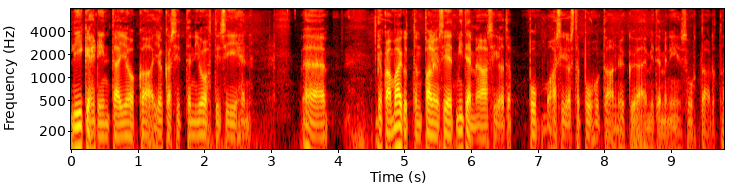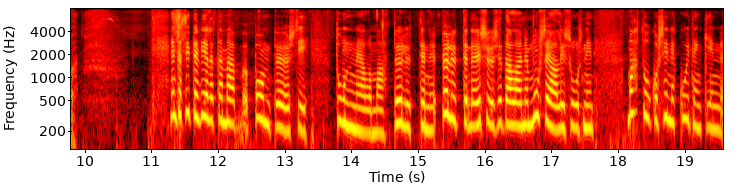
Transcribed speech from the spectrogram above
liikehdintä, joka, joka sitten johti siihen joka on vaikuttanut paljon siihen, että miten me asioita, asioista puhutaan nykyään ja miten me niihin suhtaudutaan. Entä sitten vielä tämä pompöösi tunnelma, pölyttene, pölyttäneisyys ja tällainen museaalisuus, niin Mahtuuko sinne kuitenkin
